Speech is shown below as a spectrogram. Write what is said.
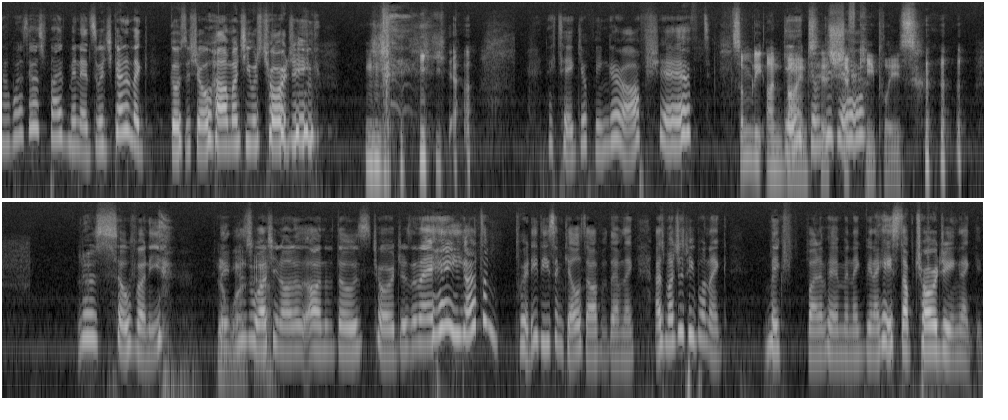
I want to say it was five minutes, which kind of like goes to show how much he was charging. yeah. Like take your finger off shift. Somebody unbind his shift key, please. It was so funny. it like was. just yeah. watching all of all of those charges, and like, hey, he got some pretty decent kills off of them. Like as much as people like make fun of him and like be like, hey, stop charging. Like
